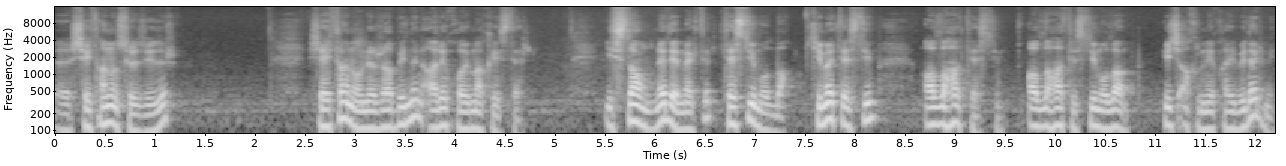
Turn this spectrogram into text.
e, şeytanın sözüdür. Şeytan onu Rabbinden ali koymak ister. İslam ne demektir? Teslim olmak. Kime teslim? Allah'a teslim. Allah'a teslim olan hiç aklını kaybeder mi?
